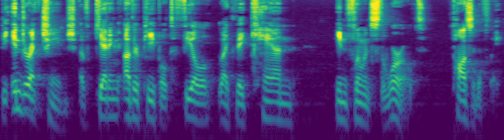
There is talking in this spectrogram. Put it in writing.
the indirect change of getting other people to feel like they can influence the world positively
